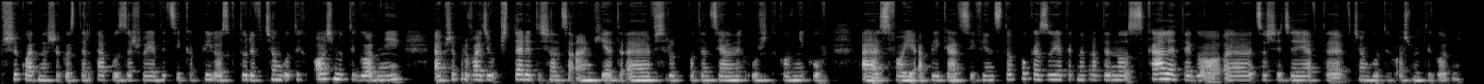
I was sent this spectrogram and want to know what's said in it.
przykład naszego startupu z zeszłej edycji Capilos, który w ciągu tych 8 tygodni e, przeprowadził 4000 ankiet e, wśród potencjalnych użytkowników swojej aplikacji. Więc to pokazuje tak naprawdę no, skalę tego, co się dzieje w, te, w ciągu tych 8 tygodni.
